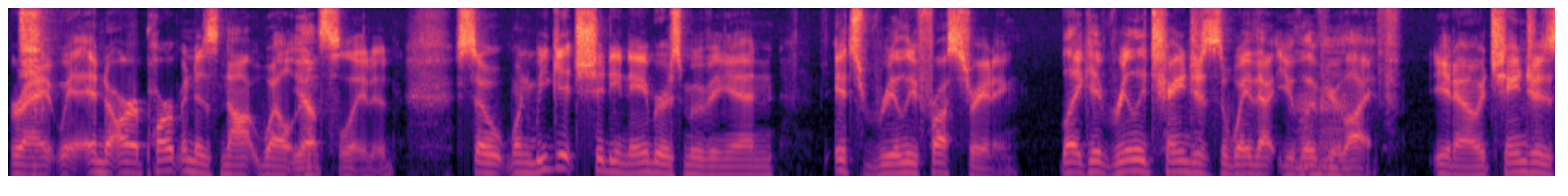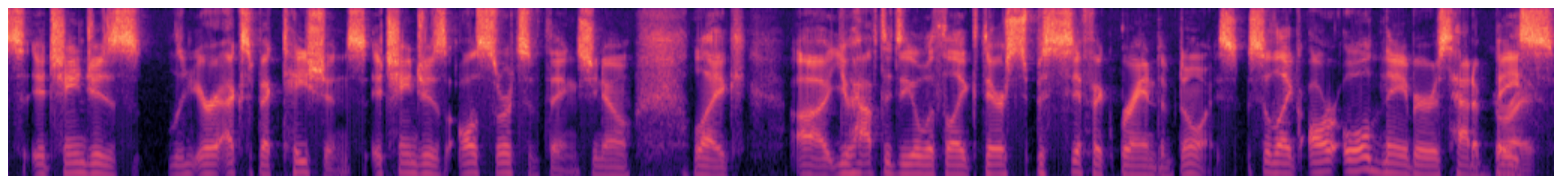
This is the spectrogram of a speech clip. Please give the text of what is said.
right and our apartment is not well Yep. insulated so when we get shitty neighbors moving in it's really frustrating like it really changes the way that you live Mm-hmm. your life you know it changes it changes your expectations it changes all sorts of things you know like uh, you have to deal with like their specific brand of noise so like our old neighbors had a bass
